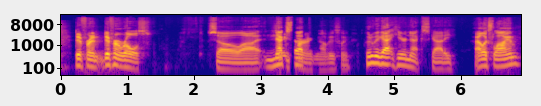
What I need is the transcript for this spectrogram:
different different roles. So uh, next up, obviously, who do we got here next, Scotty? Alex Lyon.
